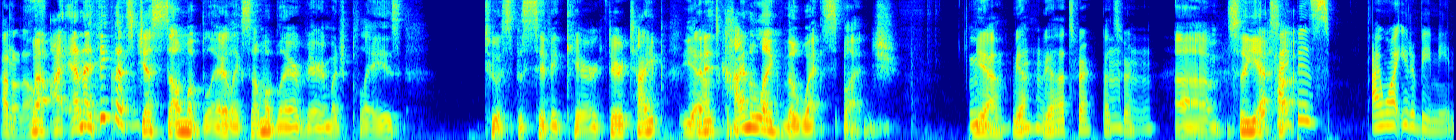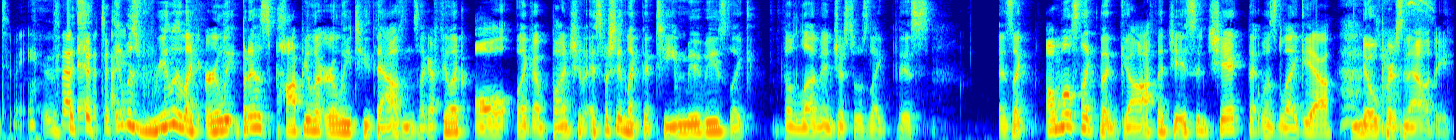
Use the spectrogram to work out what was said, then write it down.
I don't know. Well, I, and I think that's just Selma Blair. Like Selma Blair very much plays to a specific character type. Yeah. and it's kind of like the wet sponge. yeah, Mm-hmm, yeah, yeah. That's fair. That's fair. Um, so yeah, the so type is, I want you to be mean to me. That's the type. it was really like early, but it was popular early two thousands. Like I feel like all like a bunch of, especially in like the teen movies, like the love interest was like this. It's like almost like the goth adjacent chick that was like Yeah. no personality.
